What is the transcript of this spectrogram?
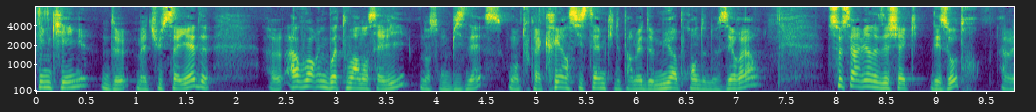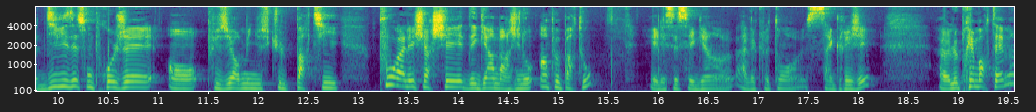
Thinking de Mathieu Sayed. Euh, avoir une boîte noire dans sa vie, dans son business, ou en tout cas créer un système qui nous permet de mieux apprendre de nos erreurs, se servir des échecs des autres euh, diviser son projet en plusieurs minuscules parties pour aller chercher des gains marginaux un peu partout et laisser ces gains euh, avec le temps euh, s'agréger. le pré-mortem,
